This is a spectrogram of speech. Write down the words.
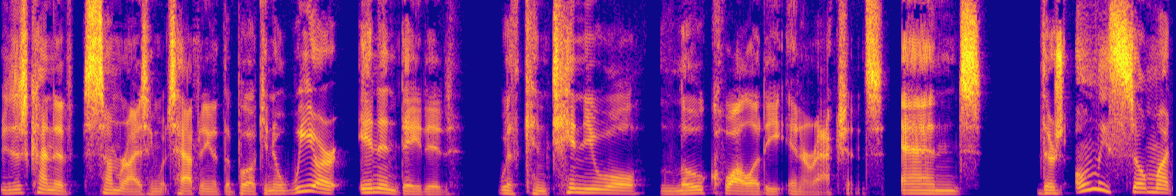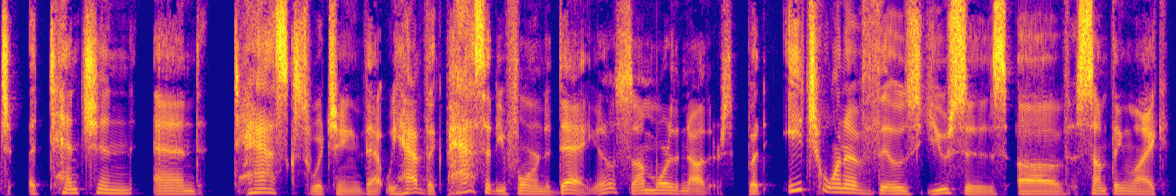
just kind of summarizing what's happening at the book. You know, we are inundated with continual low quality interactions. And there's only so much attention and task switching that we have the capacity for in a day, you know, some more than others. But each one of those uses of something like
